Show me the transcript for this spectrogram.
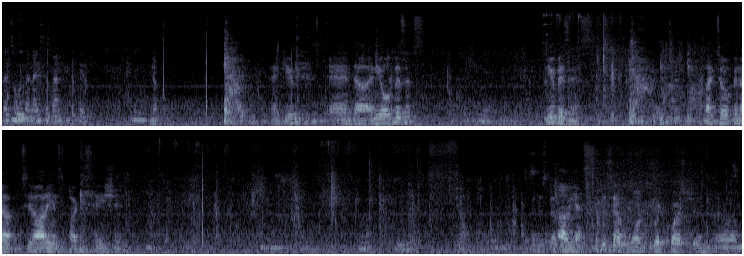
That's always a nice event for the kids. Yep. Thank you. And uh, any old business? New business? I'd like to open up to audience participation. I just have- Oh, yes. I just have one quick question. Um,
